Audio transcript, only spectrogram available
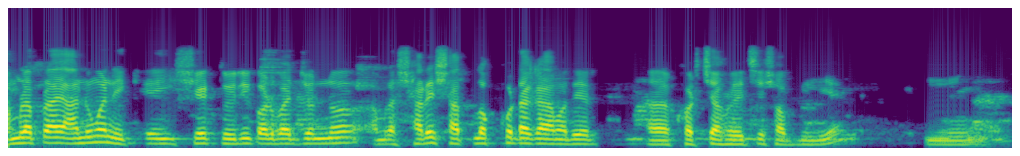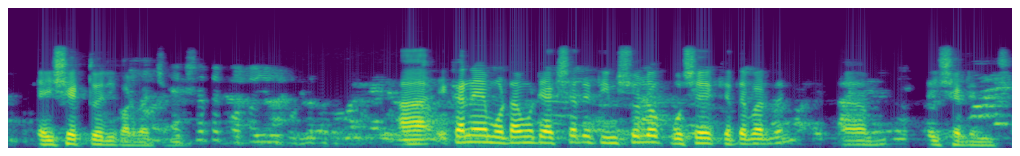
আমরা প্রায় আনুমানিক এই শেড তৈরি করবার জন্য আমরা সাড়ে সাত লক্ষ টাকা আমাদের খরচা হয়েছে সব মিলিয়ে এই শেড তৈরি করবার জন্য। এখানে মোটামুটি একসাথে তিনশো লোক বসে খেতে পারবেন এই শেডের নিচে।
